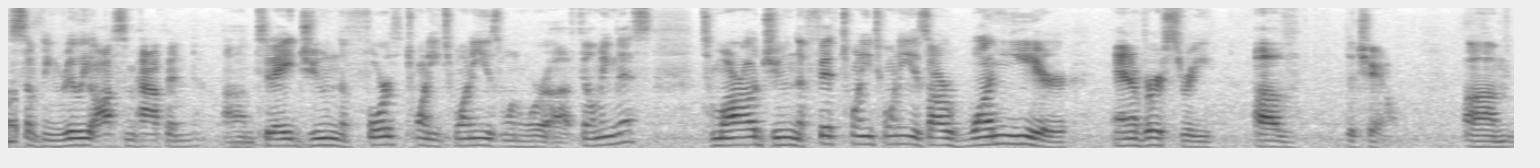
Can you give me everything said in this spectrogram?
So something really awesome happened. Um, today, June the 4th, 2020 is when we're uh, filming this. Tomorrow, June the 5th, 2020 is our one year anniversary of the channel. Um,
